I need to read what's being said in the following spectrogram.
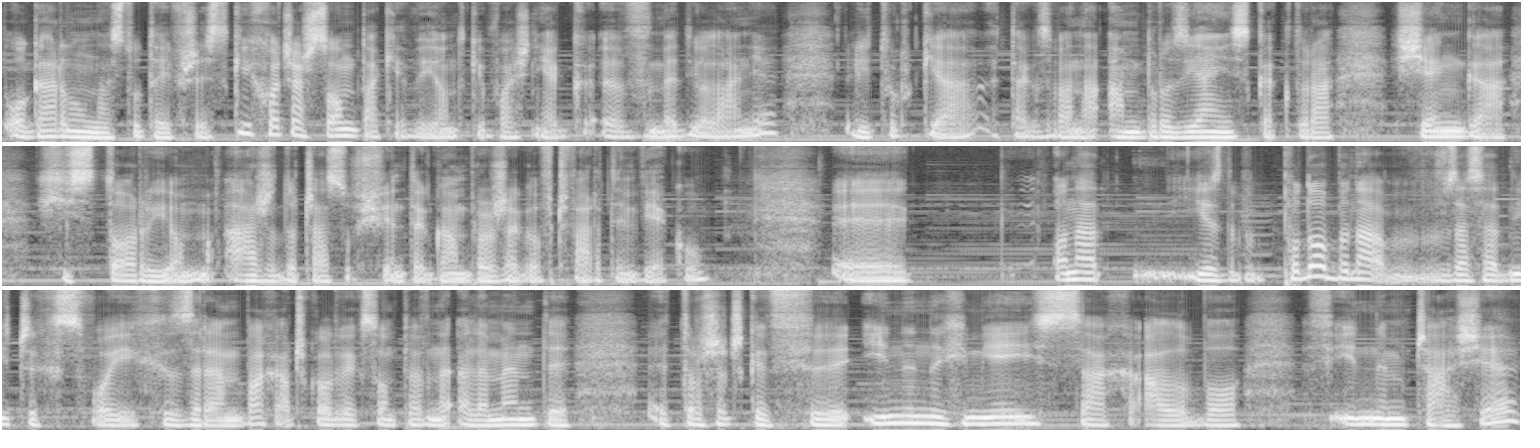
ogarnął nas tutaj wszystkich, chociaż są takie wyjątki właśnie jak w Mediolanie, liturgia tak zwana ambrozjańska, która sięga historią aż do czasów świętego Ambrożego w IV wieku ona jest podobna w zasadniczych swoich zrębach, aczkolwiek są pewne elementy e, troszeczkę w innych miejscach albo w innym czasie,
